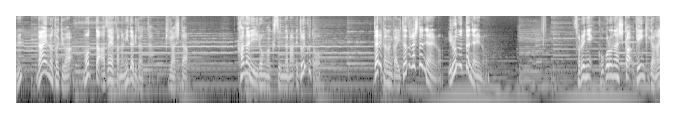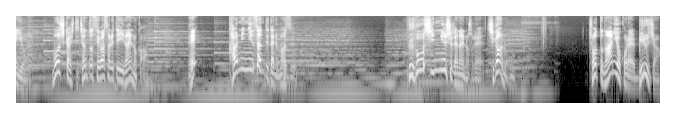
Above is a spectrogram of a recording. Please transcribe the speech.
ん？苗の時はもっと鮮やかな緑だった気がした。かなり色がくすんだな。えどういうこと？誰かなんかいたずらしたんじゃないの？色塗ったんじゃないの？それに心なしか元気がないような。もしかしてちゃんと世話されていないのか？え？管理人さんって誰？まず。不法侵入者じゃないのそれ。違うの？ちょっと何よこれ。ビルじゃん。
